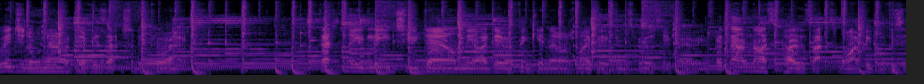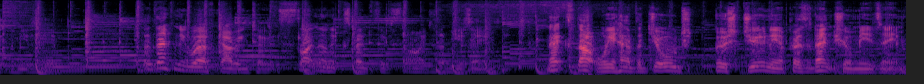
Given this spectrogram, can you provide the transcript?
original narrative is actually correct. Definitely leads you down the idea of thinking there was maybe a conspiracy theory. But now I suppose that's why people visit the museum. So definitely worth going to. It's slightly on the expensive side of the museum. Next up we have the George Bush Jr. Presidential Museum.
